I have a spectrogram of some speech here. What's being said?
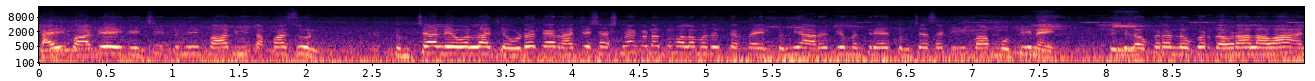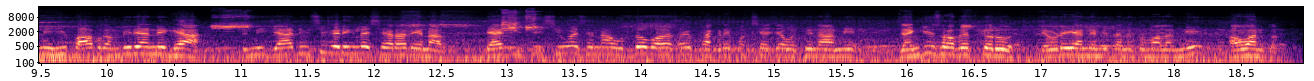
काही बाबी आहेत त्याची तुम्ही बाब ही तपासून तुमच्या लेवलला जेवढं काय राज्य शासनाकडं तुम्हाला मदत करता येईल तुम्ही आरोग्यमंत्री आहे तुमच्यासाठी ही बाब मोठी नाही. तुम्ही लवकरात लवकर दौरा लावा आणि ही बाब गांभीर्याने घ्या. तुम्ही ज्या दिवशी गडिंगला शहरात येणार त्या दिवशी शिवसेना उद्धव बाळासाहेब ठाकरे पक्षाच्या वतीनं आम्ही जंगी स्वागत करू. एवढं या निमित्तानं तुम्हाला मी आवाहन करतो.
